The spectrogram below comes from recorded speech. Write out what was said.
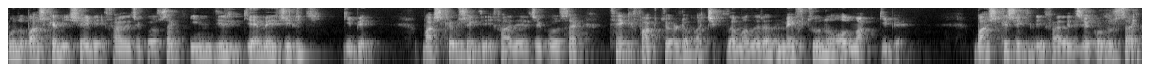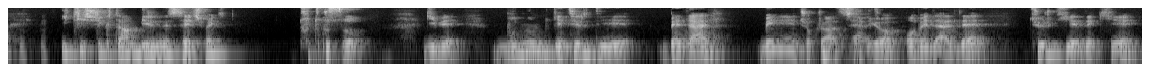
Bunu başka bir şeyle ifade edecek olursak indirgemecilik gibi. Başka bir şekilde ifade edecek olursak tek faktörlü açıklamaların meftunu olmak gibi. Başka şekilde ifade edecek olursak iki şıktan birini seçmek tutkusu gibi. Bunun getirdiği bedel beni en çok rahatsız Evet. ediyor. O bedelde Türkiye'deki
